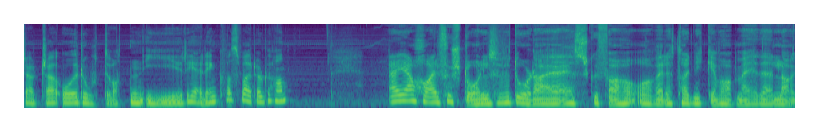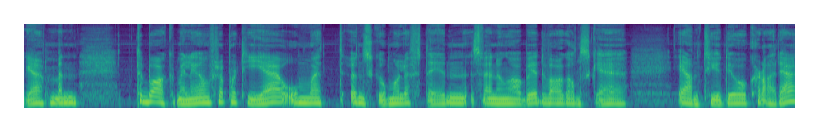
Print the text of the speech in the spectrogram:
Raja og Rotevatn i regjering. Hva svarer du han? Jeg har forståelse for at Ola er skuffa over at han ikke var med i det laget. Men tilbakemeldingene fra partiet om et ønske om å løfte inn Sveinung Abid var ganske entydige og klare.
